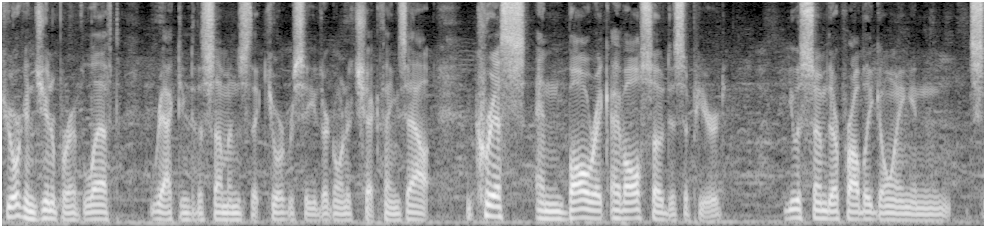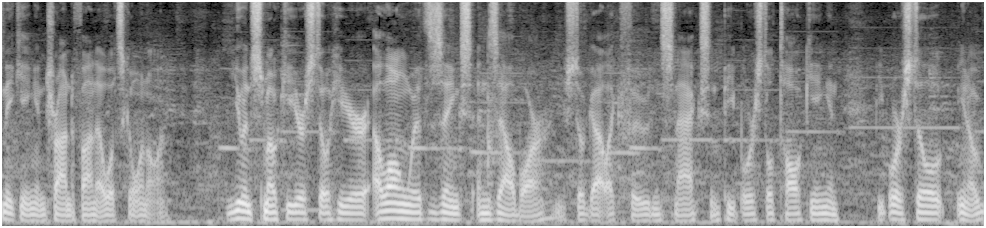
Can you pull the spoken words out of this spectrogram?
Kjorg and Juniper have left, reacting to the summons that Kjorg received. They're going to check things out. Chris and Balric have also disappeared. You assume they're probably going and sneaking and trying to find out what's going on. You and Smokey are still here, along with Zinx and Zalbar. You still got like food and snacks, and people are still talking, and people are still, you know,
